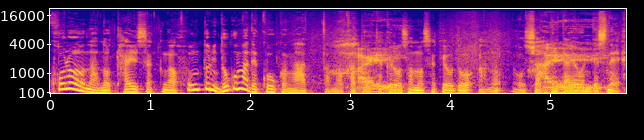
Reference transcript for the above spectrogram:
コロナの対策が本当にどこまで効果があったのかと、はい、拓郎さんも先ほどあのおっしゃっていたようにですね、はい、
